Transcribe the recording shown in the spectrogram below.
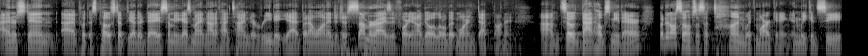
I understand I put this post up the other day. Some of you guys might not have had time to read it yet, but I wanted to just summarize it for you and I'll go a little bit more in depth on it." Um, so that helps me there, but it also helps us a ton with marketing, and we could see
